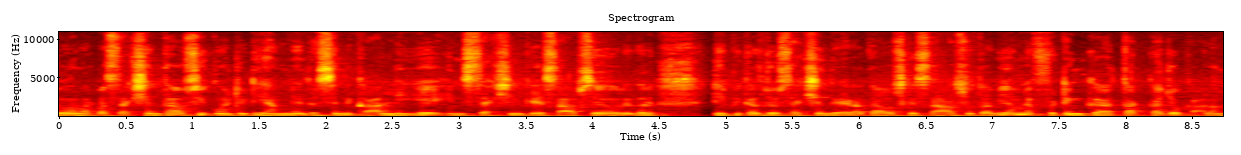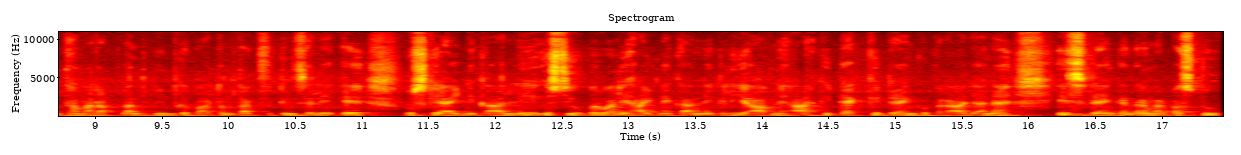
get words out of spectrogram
जो हमारे पास सेक्शन था उसकी क्वान्टिटी हमने इधर से निकाल ली है, इन सेक्शन के हिसाब से। और इधर टिपिकल जो सेक्शन दे रहा था, उसके हिसाब से। तो अभी हमने फिटिंग का तक का जो कॉलम था, हमारा प्लंथ बीम के बॉटम तक फिटिंग से लेके उसकी हाइट निकाल ली। उससे ऊपर वाली हाइट निकालने के लिए आपने आर्किटेक्ट की ड्राइंग के ऊपर आ जाना है। इस ड्राइंग के अंदर हमारे पास टू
